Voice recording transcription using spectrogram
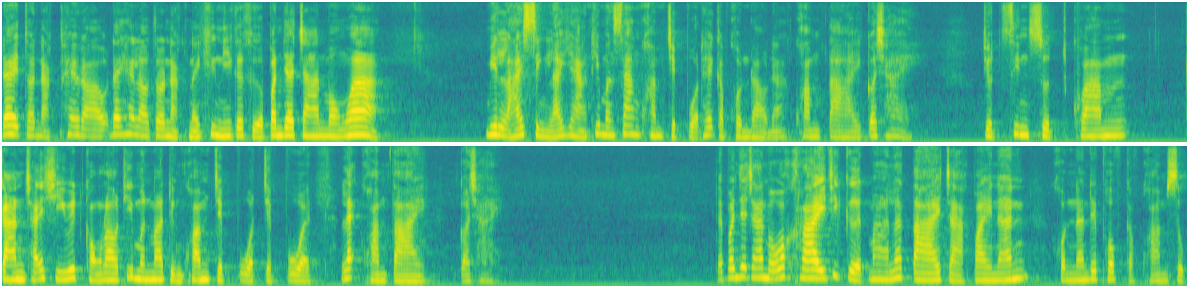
ได้ตระหนักให้เราได้ให้เราตระหนักในครึ่งนี้ก็คือปัญญาจารย์มองว่า มีหลายสิ่งหลายอย่างที่มันสร้างความเจ็บปวดให้กับคนเรานะ ความตายก็ใช่ จุดสิ้นสุดความการใช้ชีวิตของเราที่มันมาถึงความเจ็บปวด เจ็บป่วย และความตายก็ใช่ แต่ปัญญาจารย์บอกว่าใครที่เกิดมาและตายจากไปนั้น คนนั้นได้พบกับความสุข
